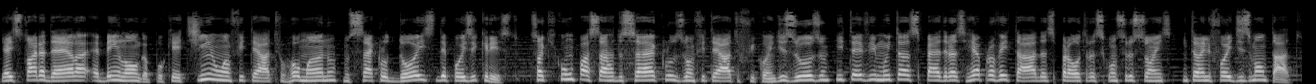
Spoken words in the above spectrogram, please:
E a história dela é bem longa, porque tinha um anfiteatro romano no século II depois de Cristo. Só que com o passar dos séculos, o anfiteatro ficou em desuso e teve muitas pedras reaproveitadas para outras construções, então ele foi desmontado.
